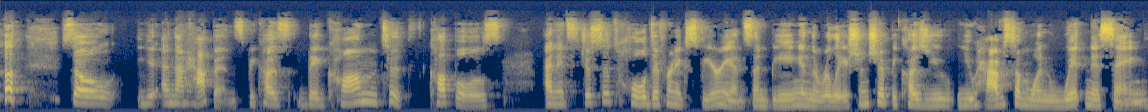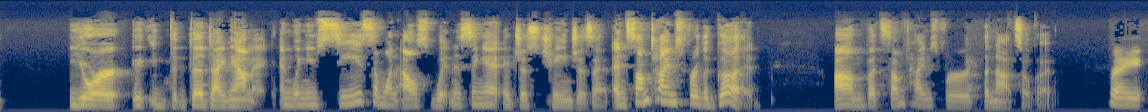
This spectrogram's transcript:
so, yeah, and that happens because they come to couples and it's just a whole different experience than being in the relationship because you you have someone witnessing your the, the, dynamic and when you see someone else witnessing it it just changes it and sometimes for the good um, but sometimes for the not so good. Right.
